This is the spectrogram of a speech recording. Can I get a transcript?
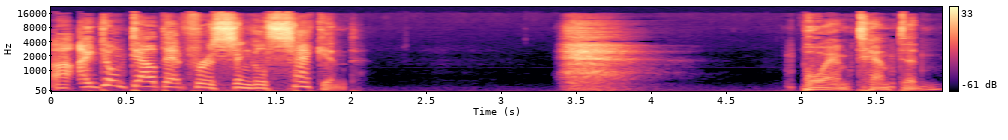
Uh, I don't doubt that for a single second. Boy, I'm tempted.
